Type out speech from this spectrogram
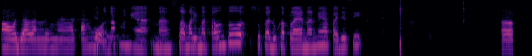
mau jalan lima lima tahun. tahun ya. Nah, selama lima tahun tuh suka duka pelayanannya apa aja sih? Eh,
